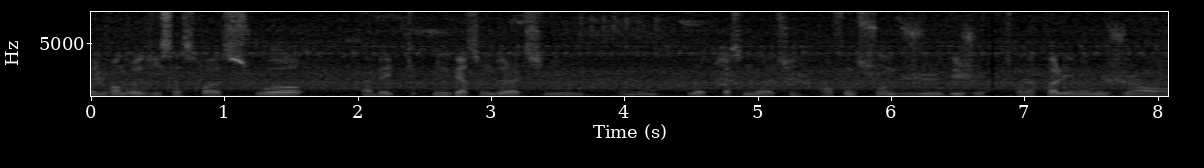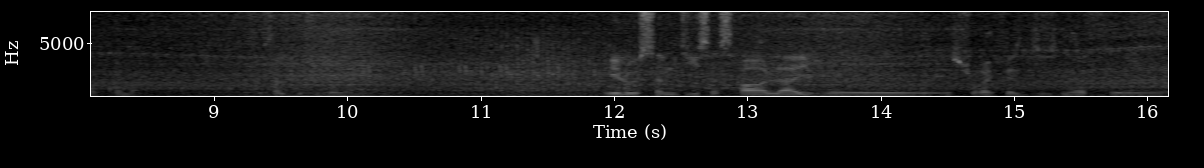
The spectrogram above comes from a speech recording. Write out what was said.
Et le vendredi ça sera soit avec une personne de la team ou l'autre personne de la team en fonction du jeu, des jeux parce qu'on n'a pas les mêmes jeux en commun c'est ça le plus et le samedi, ça sera live sur FS19, euh,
